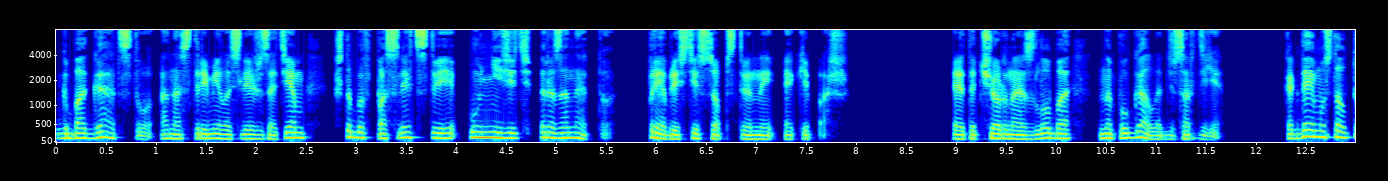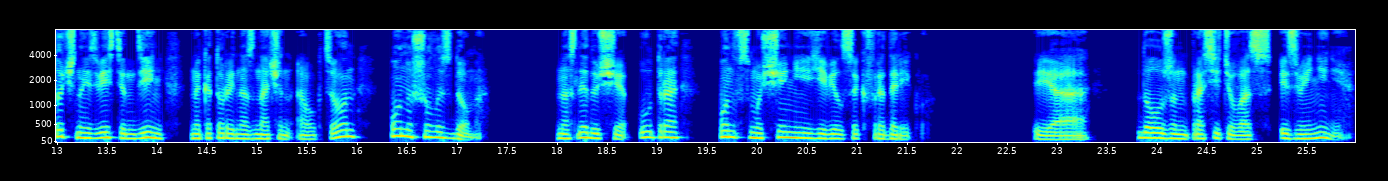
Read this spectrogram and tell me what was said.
к богатству она стремилась лишь за тем, чтобы впоследствии унизить Розанетту, приобрести собственный экипаж. Эта черная злоба напугала Дюсардье. Когда ему стал точно известен день, на который назначен аукцион, он ушел из дома. На следующее утро он в смущении явился к Фредерику. «Я должен просить у вас извинения».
